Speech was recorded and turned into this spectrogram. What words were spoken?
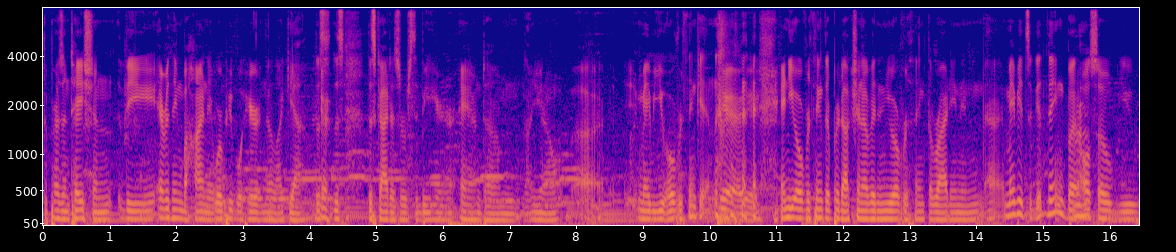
the presentation, the everything behind it, where people hear it and they're like, yeah, this Yeah. this this guy deserves to be here, and um, you know. Uh, Maybe you overthink it, Yeah, yeah. and you overthink the production of it, and you overthink the writing, and uh, maybe it's a good thing, but Mhm. also you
